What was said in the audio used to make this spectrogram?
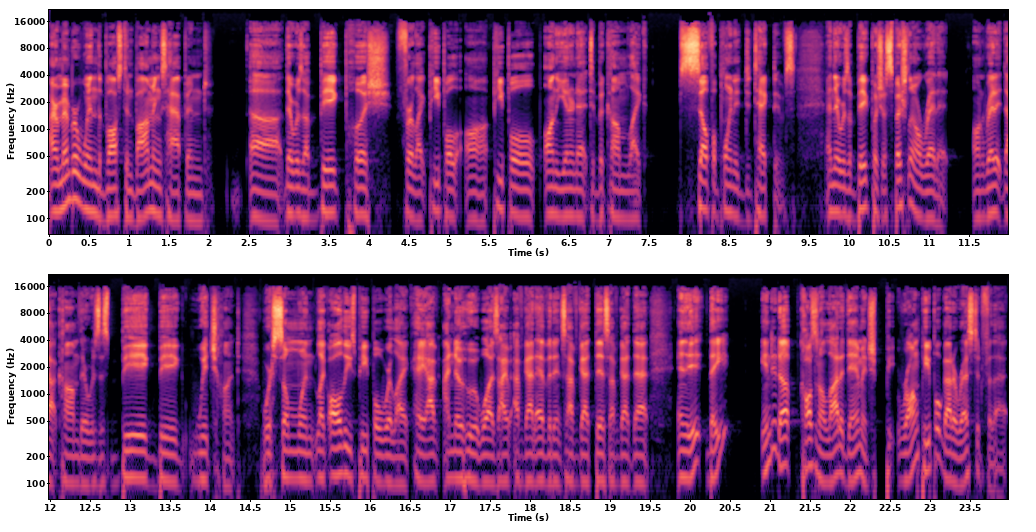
I remember when the Boston bombings happened, uh, there was a big push for like people on people on the internet to become like self-appointed detectives. And there was a big push, especially on Reddit. On reddit.com there was this big big witch hunt where someone like all these people were like, "Hey, I, I know who it was. I, I've got evidence. I've got this. I've got that." And it, they ended up causing a lot of damage. P- wrong people got arrested for that.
